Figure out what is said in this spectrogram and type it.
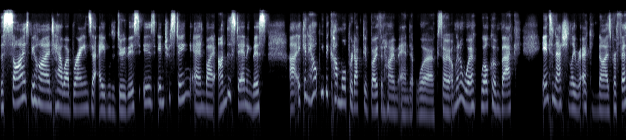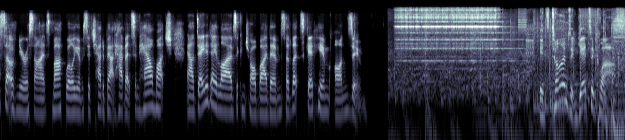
The science behind how our brains are able to do this is interesting. And by understanding this, uh, it can help you become more productive both at home and at work. So I'm going to work, welcome back internationally recognized professor of neuroscience, Mark Williams, to chat about habits and how much our day to day lives are controlled by them. So let's get him on Zoom. It's time to get to class.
